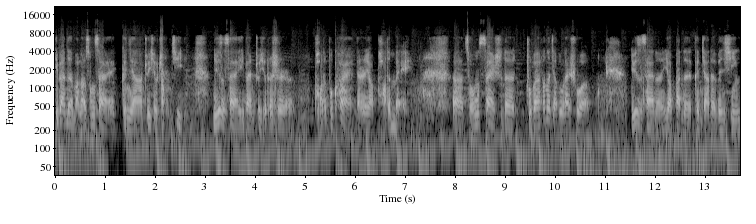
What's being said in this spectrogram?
一般的马拉松赛更加追求成绩，女子赛一般追求的是跑得不快，但是要跑得美。呃，从赛事的主办方的角度来说，女子赛呢要办得更加的温馨。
